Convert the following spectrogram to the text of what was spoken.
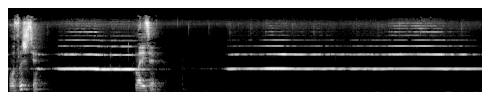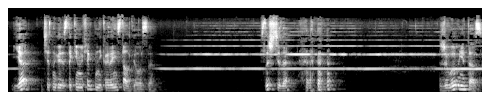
Вот, слышите? Смотрите. Я, честно говоря, с таким эффектом никогда не сталкивался. Слышите, да? Живой унитаз.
